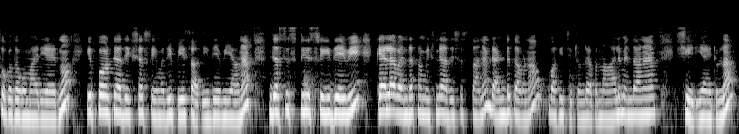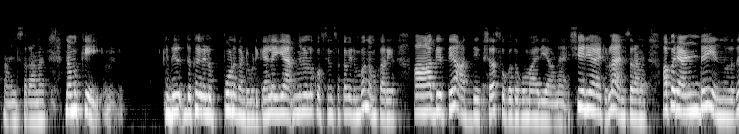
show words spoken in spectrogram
സുഗതകുമാരിയായിരുന്നു. ഇപ്പോഴത്തെ അധ്യക്ഷ ശ്രീമതി പി സതീദേവിയാണ്. ജസ്റ്റിസ് ടി ശ്രീദേവി കേരള വനിതാ കമ്മീഷന്റെ അധ്യക്ഷ സ്ഥാനം രണ്ട് തവണ വഹിച്ചിട്ടുണ്ട്. അപ്പൊ നാലും എന്താണ്? ശരിയായിട്ടുള്ള ആൻസർ ആണ്. നമുക്ക് ഇത് ഇതൊക്കെ എളുപ്പമാണ് കണ്ടുപിടിക്കാൻ. അല്ലെ? ഈ അങ്ങനെയുള്ള ക്വസ്റ്റ്യൻസ് ഒക്കെ വരുമ്പോൾ നമുക്കറിയാം. ആദ്യത്തെ അധ്യക്ഷ സുഗതകുമാരിയാണ്. ശരിയായിട്ടുള്ള ആൻസർ ആണ്. അപ്പൊ രണ്ട് എന്നുള്ളത്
